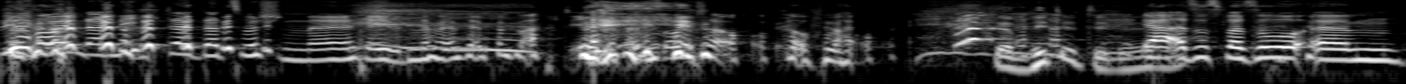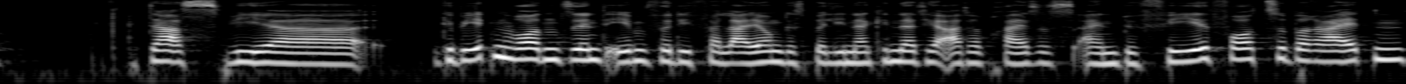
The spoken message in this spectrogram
wir wollen da nicht dazwischen äh, reden. Macht ihr das unter euch. Oh. Ja, bitte, Tina. Ja, also es war so, ähm, dass wir gebeten worden sind, eben für die Verleihung des Berliner Kindertheaterpreises ein Buffet vorzubereiten.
